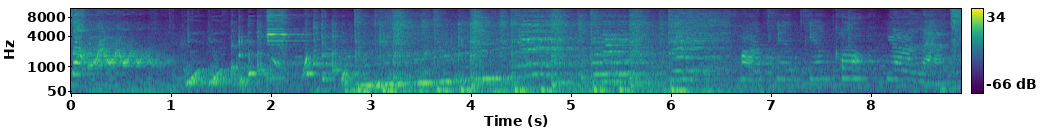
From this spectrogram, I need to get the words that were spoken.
画片天空又蓝色。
